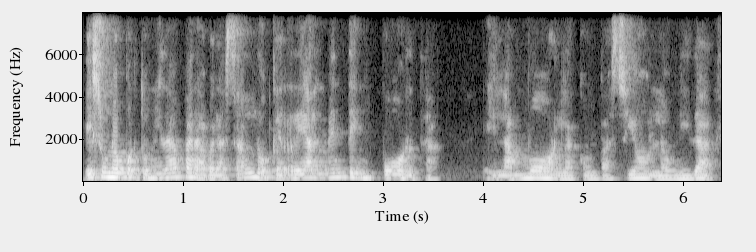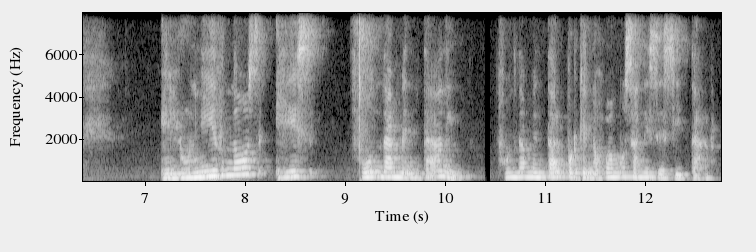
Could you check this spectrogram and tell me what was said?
Es una oportunidad para abrazar lo que realmente importa, el amor, la compasión, la unidad. El unirnos es fundamental, fundamental porque nos vamos a necesitar.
